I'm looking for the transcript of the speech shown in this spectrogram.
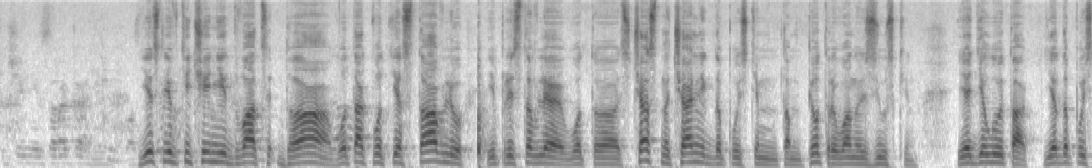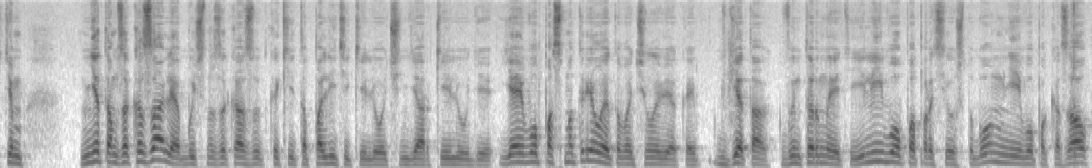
В течение 40 минут. Если в течение 20, да, вот так вот я ставлю и представляю, вот э, сейчас начальник, допустим, там Петр Иванович Зюскин, я делаю так, я, допустим, мне там заказали, обычно заказывают какие-то политики или очень яркие люди, я его посмотрел, этого человека, где-то в интернете, или его попросил, чтобы он мне его показал,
